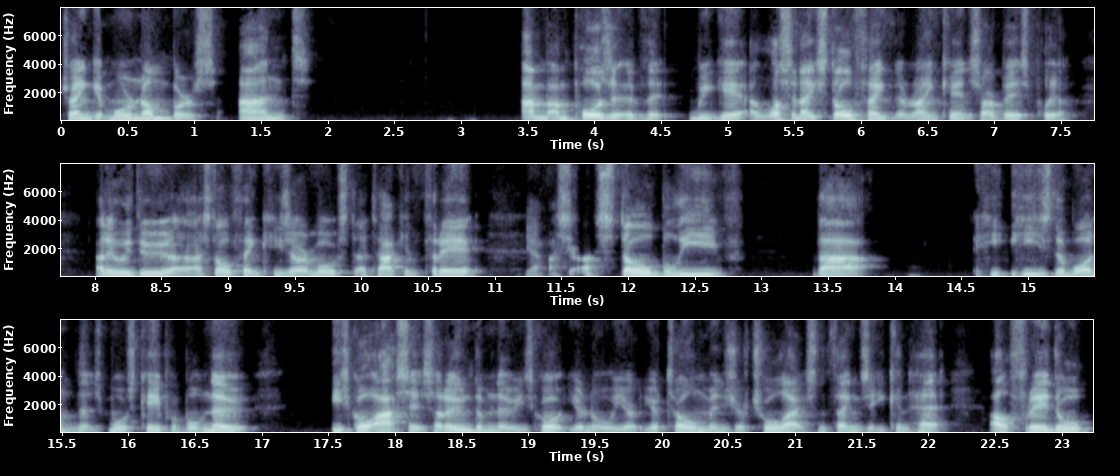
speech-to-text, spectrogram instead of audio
try and get more numbers, and I'm I'm positive that we get. Listen, I still think that Ryan Kent's our best player. I really do. I still think he's our most attacking threat. Yeah, I, I still believe that he he's the one that's most capable now. He's got assets around him now. He's got you know your your Tillmans, your Čolaks, and things that he can hit. Alfredo,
